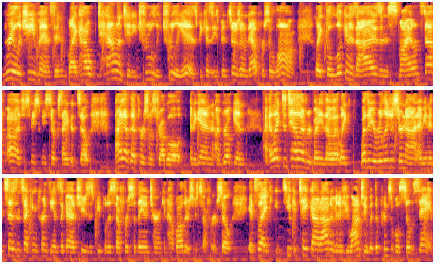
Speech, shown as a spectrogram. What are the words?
real achievements and like how talented he truly truly is because he's been so zoned out for so long. Like the look in his eyes and his smile and stuff oh it just makes me so excited. So i have that personal struggle and again i'm broken i like to tell everybody though like whether you're religious or not i mean it says in second corinthians that god chooses people to suffer so they in turn can help others who suffer so it's like you can take god out of it if you want to but the principle's still the same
